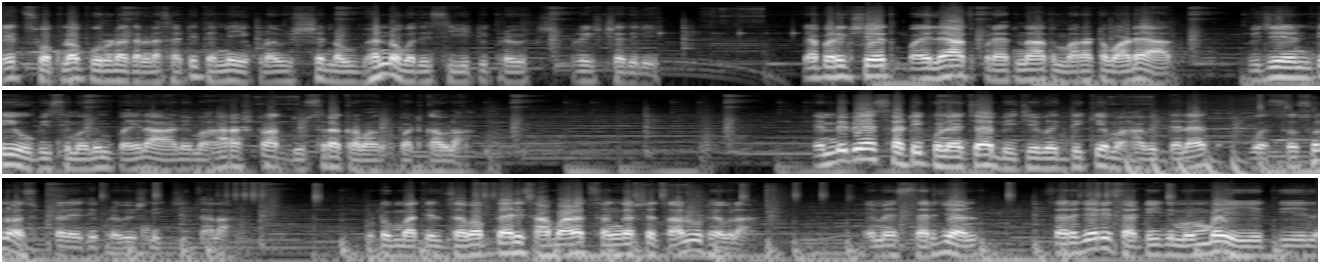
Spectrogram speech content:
हेच स्वप्न पूर्ण करण्यासाठी त्यांनी एकोणीसशे नव्याण्णवमध्ये सीईटी प्रवेश परीक्षा दिली. या परीक्षेत पहिल्याच प्रयत्नात मराठवाड्यात विजयंटी ओबीसी मधून पहिला आणि महाराष्ट्रात दुसरा क्रमांक पटकावला. एमबीबीएससाठी पुण्याच्या बीजे वैद्यकीय महाविद्यालयात व ससून हॉस्पिटल येथे प्रवेश निश्चित झाला. कुटुंबातील जबाबदारी सांभाळत संघर्ष चालू ठेवला. एम एस सर्जन सर्जरीसाठी मुंबई येथील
